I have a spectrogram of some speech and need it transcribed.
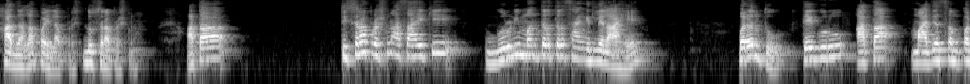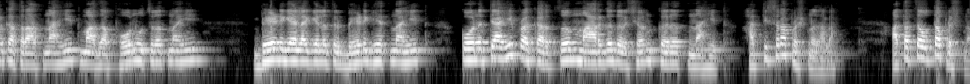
हा झाला पहिला प्रश्न दुसरा प्रश्न. आता तिसरा प्रश्न असा आहे की गुरुनी मंत्र तर सांगितलेला आहे परंतु ते गुरु आता माझ्या संपर्कात राहत नाहीत माझा फोन उचलत नाही भेट घ्यायला गेलं तर भेट घेत नाहीत कोणत्याही प्रकारचं मार्गदर्शन करत नाहीत. हा तिसरा प्रश्न झाला. आता चौथा प्रश्न.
